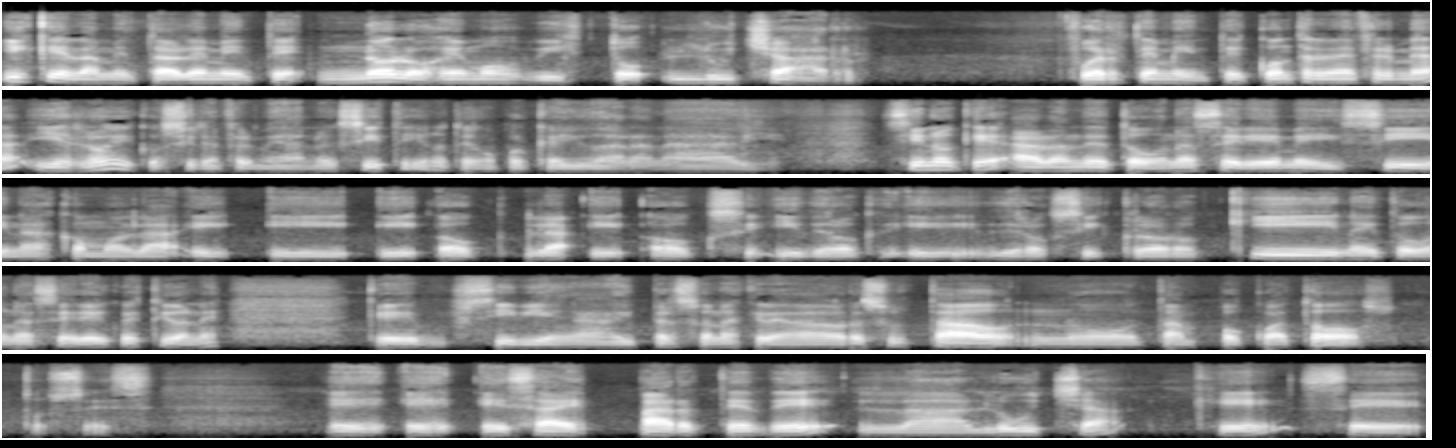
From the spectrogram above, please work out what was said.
Y que lamentablemente no los hemos visto luchar fuertemente contra la enfermedad y es lógico, si la enfermedad no existe yo no tengo por qué ayudar a nadie, sino que hablan de toda una serie de medicinas como la, y, y, la hidroxicloroquina y toda una serie de cuestiones que si bien hay personas que le han dado resultados, no tampoco a todos. Entonces, eh, eh, esa es parte de la lucha que se,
